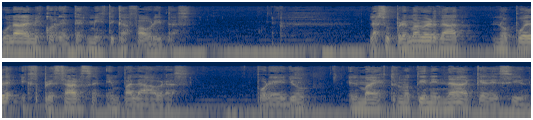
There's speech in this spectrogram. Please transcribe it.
una de mis corrientes místicas favoritas. La suprema verdad no puede expresarse en palabras. Por ello, el maestro no tiene nada que decir.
